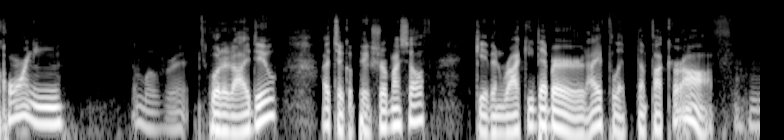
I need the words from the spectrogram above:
Corny. I'm over it. What did I do? I took a picture of myself giving Rocky the bird. I flipped the fucker off. hmm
